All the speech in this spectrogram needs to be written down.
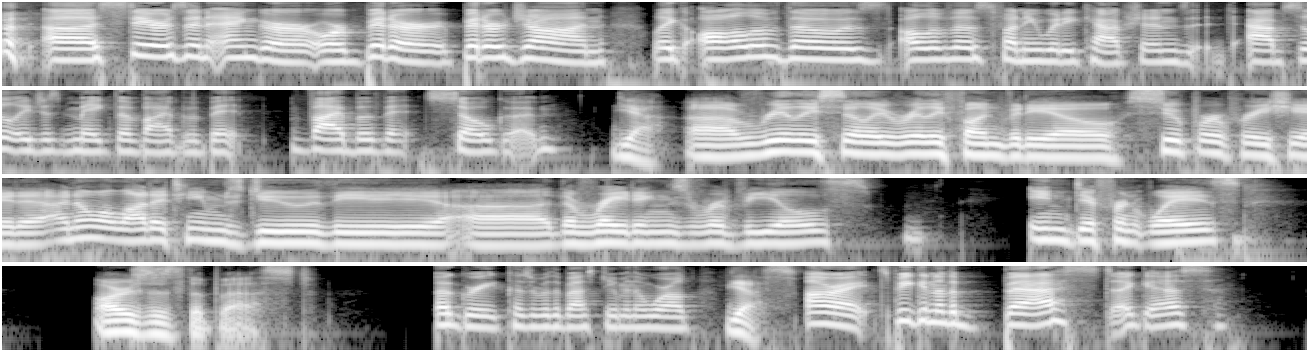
uh stares in anger or bitter bitter jon like all of those all of those funny witty captions absolutely just make the vibe of it vibe of it so good Yeah, uh, really silly, really fun video. Super appreciate it. I know a lot of teams do the uh, the ratings reveals in different ways. Ours is the best. Agreed because we're the best team in the world Yes. all right speaking of the best i guess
